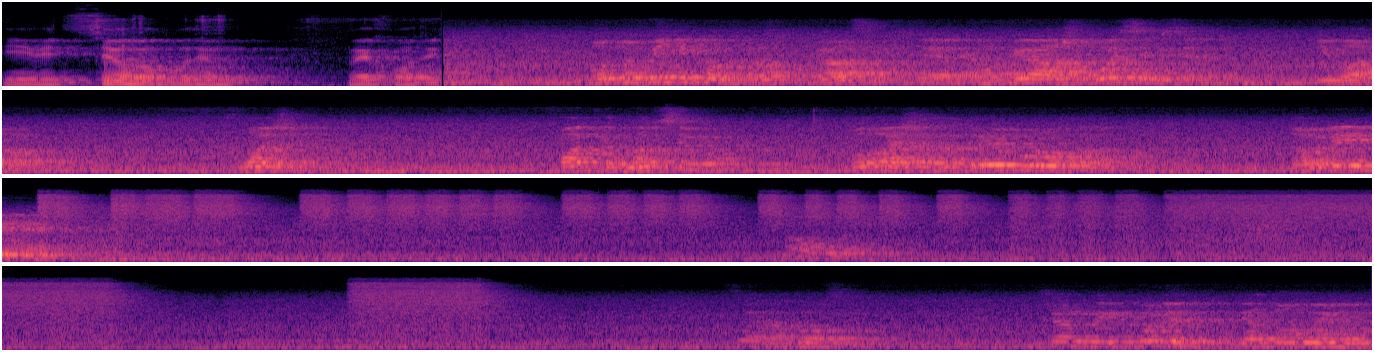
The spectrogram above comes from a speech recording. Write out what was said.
І від цього будемо виходити. Водовинником красить LPH 80 і вата. Значить, факел на все, подача на три оборота, давление на ось. Все, наносимо. Чорний колір, я думаю,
